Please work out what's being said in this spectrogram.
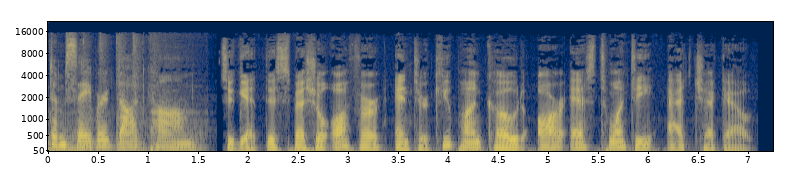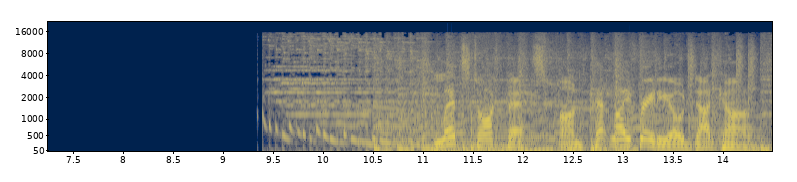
systemsaver.com. To get this special offer, enter coupon code RS20 at checkout. Let's talk pets on PetLifeRadio.com.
